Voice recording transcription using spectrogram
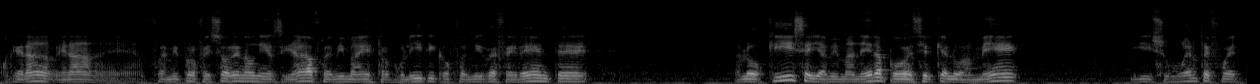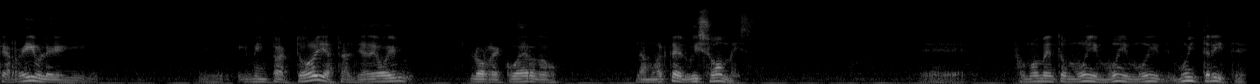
porque era, era eh, fue mi profesor en la universidad, fue mi maestro político, fue mi referente, lo quise y a mi manera puedo decir que lo amé y su muerte fue terrible y me impactó y hasta el día de hoy lo recuerdo, la muerte de Luis Gómez. Eh, fue un momento muy, muy, muy, muy triste.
